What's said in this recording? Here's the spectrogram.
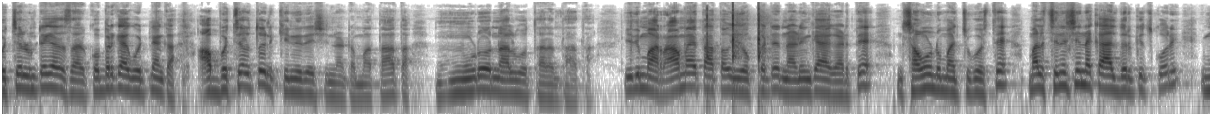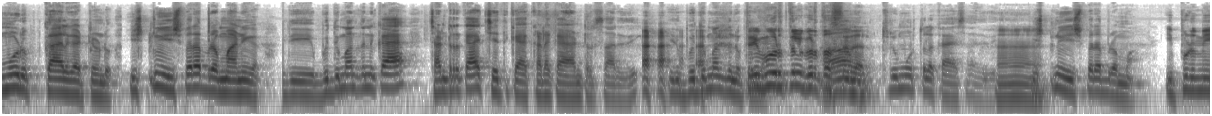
బొచ్చలు ఉంటాయి కదా సార్. కొబ్బరికాయ కొట్టినాక ఆ బొచ్చలతో కిన్నెరేసిండంట మా తాత మూడో నాలుగో తరం తాత. ఇది మా రామయ్య తాత ఇది ఒక్కటే నడింకాయ కడితే సౌండ్ మంచిగా వస్తే మళ్ళీ చిన్న చిన్న కాయలు దొరికించుకొని మూడు కాయలు కట్టిండు. విష్ణు ఈశ్వర బ్రహ్మాణి ఇది బుద్ధిమంతుని కాయ చంటరకాయ చేతికాయ కడకాయ అంటారు సార్ ఇది. ఇది బుద్ధిమంతుని. త్రిమూర్తులు గుర్తొస్తున్నారు ఆ, త్రిమూర్తుల కాయ సార్ ఇది. విష్ణు ఈశ్వర బ్రహ్మ. ఇప్పుడు మీ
